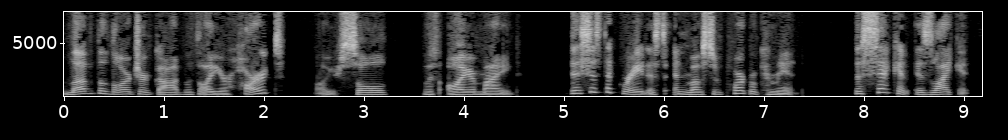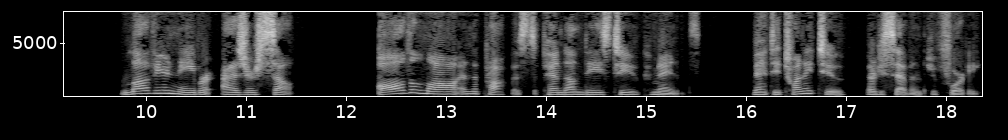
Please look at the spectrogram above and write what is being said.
love the Lord your God with all your heart, all your soul, with all your mind. This is the greatest and most important command. The second is like it. Love your neighbor as yourself. All the law and the prophets depend on these two commands. Matthew 22, 37 through 40.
